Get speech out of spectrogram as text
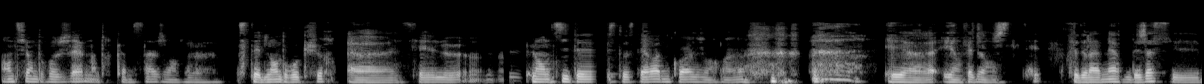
anti-androgène, un truc comme ça, genre euh, c'était de l'androcure. Euh, c'est le l'anti-testostérone, quoi, genre. Euh. et, euh, et en fait, genre c'est de la merde. Déjà, c'est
